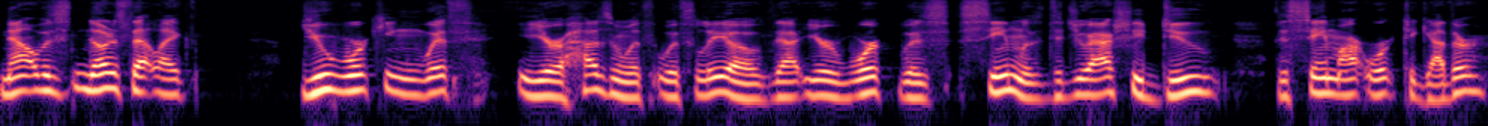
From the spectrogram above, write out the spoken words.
Now it was noticed that like you working with your husband with with Leo that your work was seamless. Did you actually do the same artwork together?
